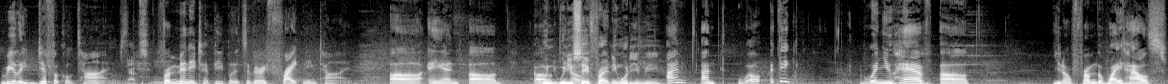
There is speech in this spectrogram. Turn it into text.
really difficult times. Absolutely. For many t- people, it's a very frightening time, uh, and. Uh, uh, When, when you, know, say frightening, what do you mean? I'm I'm well. I think when you have uh, you know from the White House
